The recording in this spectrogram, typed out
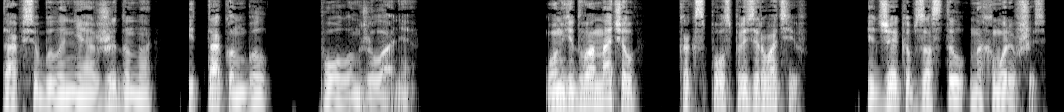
Так все было неожиданно, и так он был полон желания. Он едва начал, как сполз презерватив, и Джейкоб застыл, нахмурившись,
